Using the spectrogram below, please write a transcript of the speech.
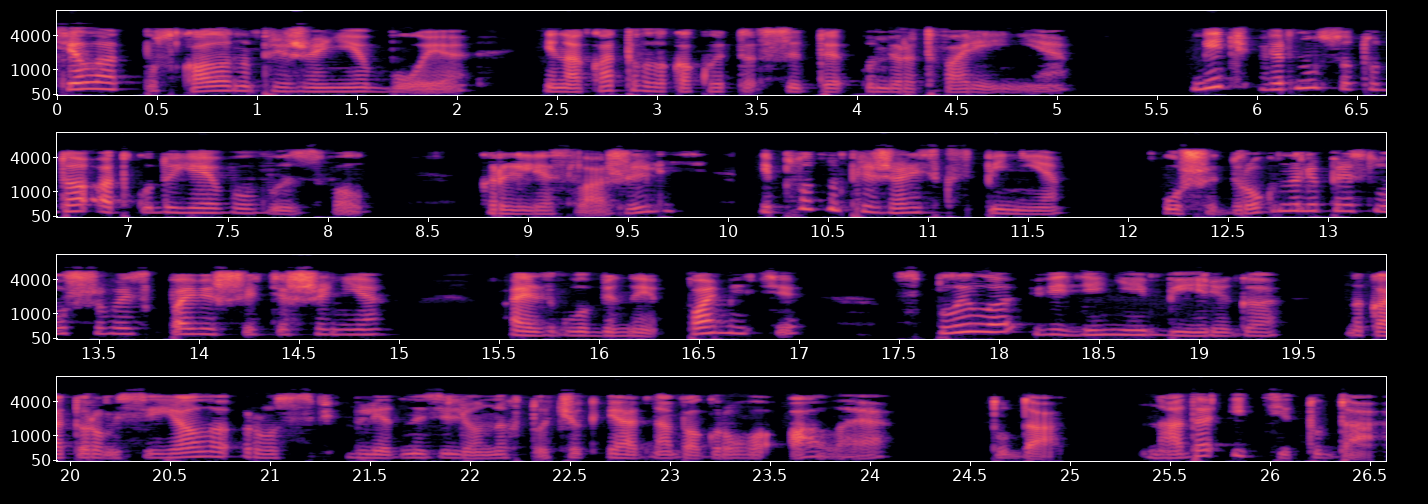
тело отпускало напряжение боя и накатывало какое-то сытое умиротворение. Меч вернулся туда, откуда я его вызвал. Крылья сложились и плотно прижались к спине. Уши дрогнули, прислушиваясь к повисшей тишине, а из глубины памяти всплыло видение берега, на котором сияла россыпь бледно-зеленых точек и одна багрово-алая. Туда. Надо идти туда.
